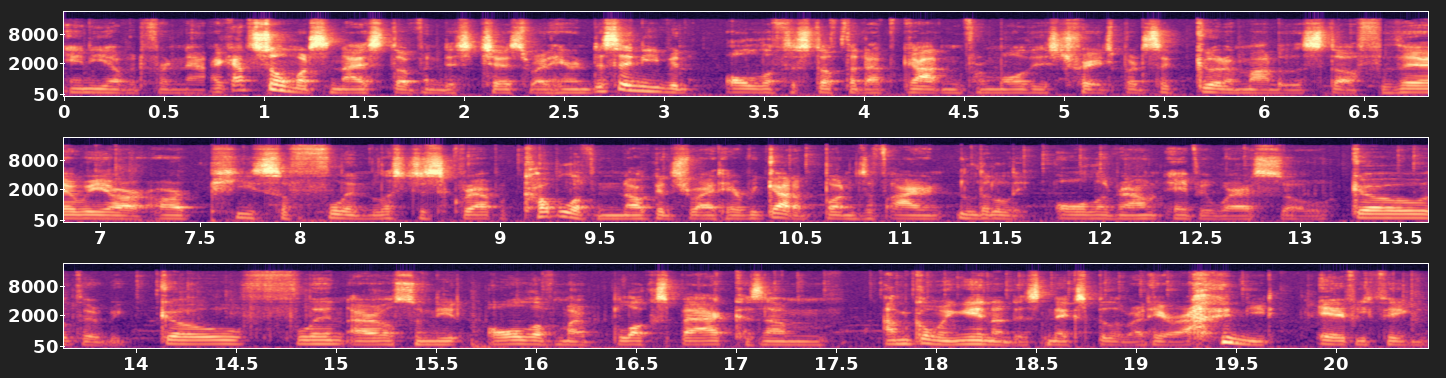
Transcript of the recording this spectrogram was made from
any of it for now. I got so much nice stuff in this chest right here, and this ain't even all of the stuff that I've gotten from all these trades, but it's a good amount of the stuff. There we are, our piece of flint. Let's just grab a couple of nuggets right here. We got a bunch of iron literally all around everywhere, so go, there we go, flint. I also need all of my blocks back because I'm I'm going in on this next build right here. I need everything.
